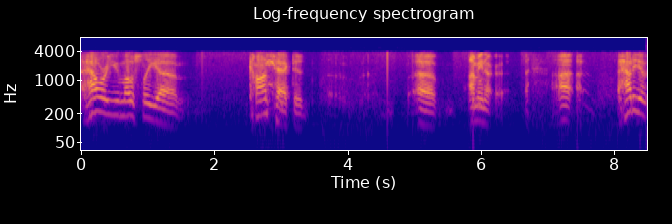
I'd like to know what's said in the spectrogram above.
how are you mostly uh, contacted? Uh, I mean, uh, uh, how do you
